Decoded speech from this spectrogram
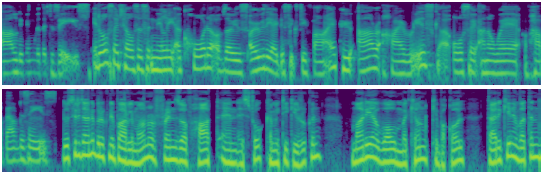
are living with a disease it also tells us nearly a quarter of those over the age 65 who are high risk are also unaware of اف ہارٹ disease. دوسری جانب رکن پارلیمان اور Friends of Heart and Stroke committee کی رکن ماریا واؤ میکیون کے بقول تارکین وطن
